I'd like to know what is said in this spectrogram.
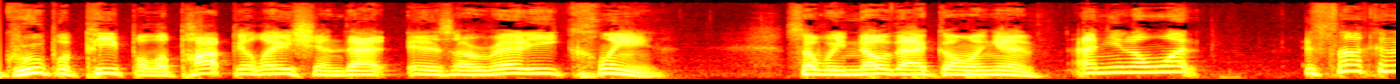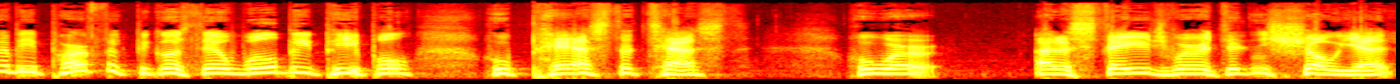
group of people, a population that is already clean. So we know that going in. And you know what? It's not going to be perfect because there will be people who passed the test who were at a stage where it didn't show yet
